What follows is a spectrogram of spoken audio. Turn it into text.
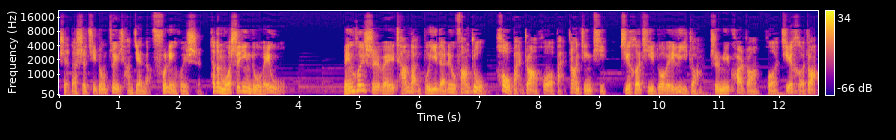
指的是其中最常见的氟磷灰石，它的模式硬度为五。磷灰石为长短不一的六方柱，厚板状或板状晶体，集合体多为粒状、致密块状或结合状。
